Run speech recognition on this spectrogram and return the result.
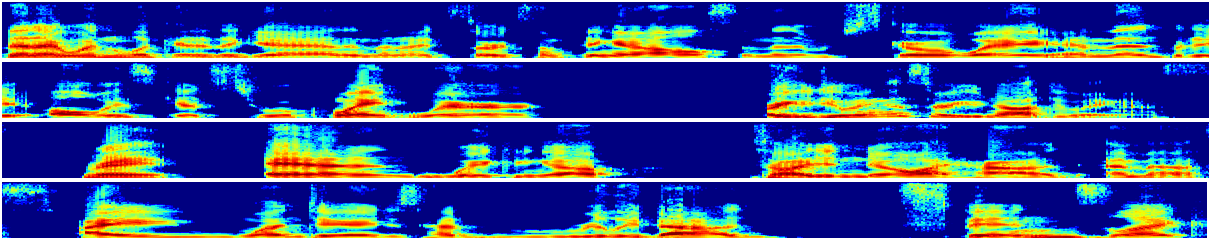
then I wouldn't look at it again and then I'd start something else and then it would just go away. And then, but it always gets to a point where are you doing this or are you not doing this? Right. And waking up. So I didn't know I had MS. I, one day I just had really bad spins. Like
